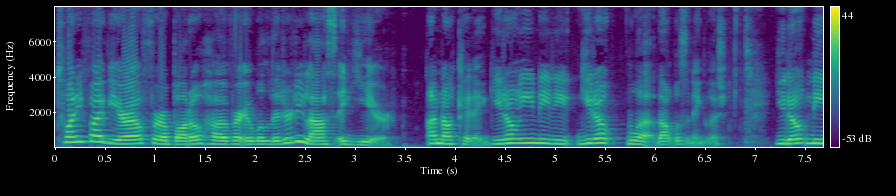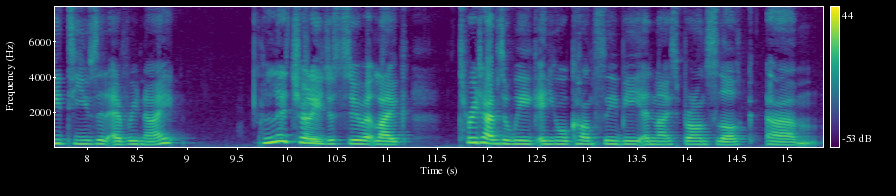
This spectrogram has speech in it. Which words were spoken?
25 euro for a bottle, however, it will literally last a year. I'm not kidding. You don't need you don't well, that wasn't English. You don't need to use it every night. Literally just do it like three times a week and you will constantly be a nice bronze look. Um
